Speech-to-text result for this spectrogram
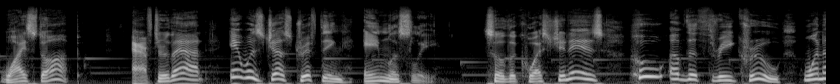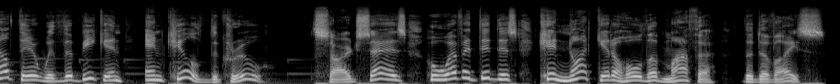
Why stop? After that, it was just drifting aimlessly. So the question is who of the three crew went out there with the beacon and killed the crew? Sarge says whoever did this cannot get a hold of Martha, the device.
